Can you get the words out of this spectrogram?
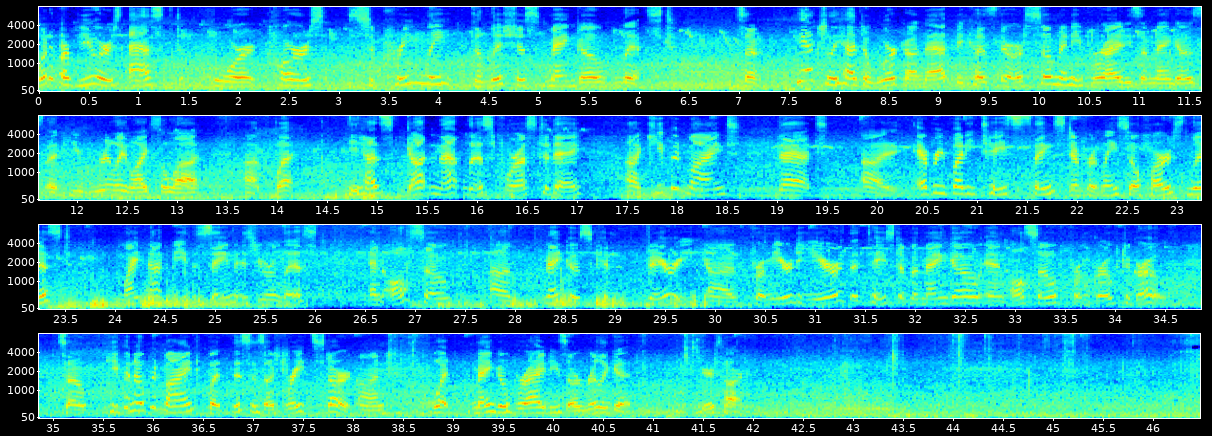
one of our viewers asked for Har's supremely delicious mango list. So he actually had to work on that because there are so many varieties of mangoes that he really likes a lot. Uh, but he has gotten that list for us today. Uh, keep in mind that uh, everybody tastes things differently, so Har's list might not be the same as your list. And also, uh, mangoes can vary uh, from year to year, the taste of a mango, and also from grove to grove. So keep an open mind, but this is a great start on what mango varieties are really good. Here's Har.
